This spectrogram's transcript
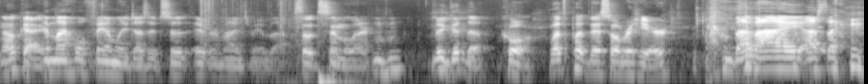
Okay. And my whole family does it, so it reminds me of that. so it's similar. Mm-hmm. They're good though. Cool. Let's put this over here. bye bye, acai.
